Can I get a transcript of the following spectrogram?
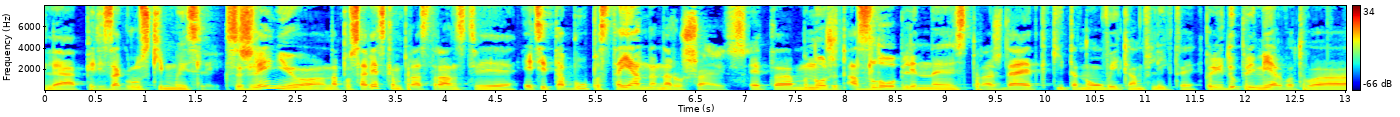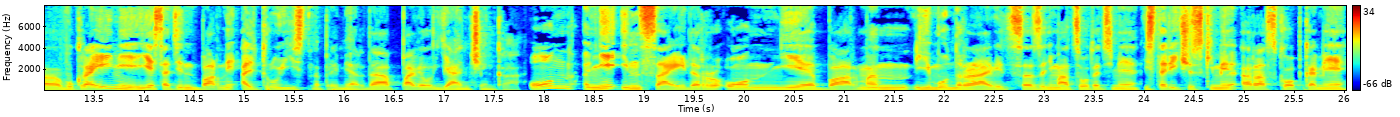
для перезагрузки мыслей. К сожалению, на постсоветском пространстве эти табу постоянно нарушаются. Это множит озлобленность, порождает какие-то новые конфликты. Приведу пример. Вот в, в Украине есть один барный альтруист, например, да, Павел Янченко. Он не инсайдер, он не бармен, ему нравится заниматься вот этими историческими раскопками.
